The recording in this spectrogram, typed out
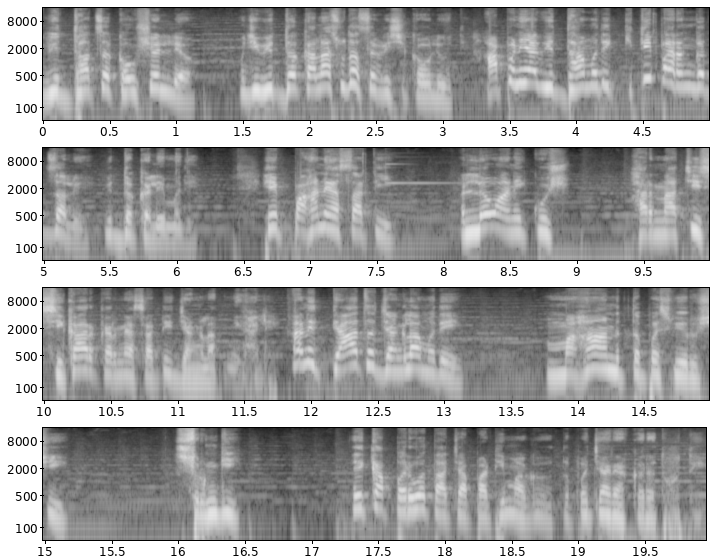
युद्धाचं कौशल्य म्हणजे युद्धकला सुद्धा सगळी शिकवली होती. आपण या युद्धामध्ये किती पारंगत झालोय युद्धकलेमध्ये हे पाहण्यासाठी लव आणि कुश हरणाची शिकार करण्यासाठी जंगलात निघाले. आणि त्याच जंगलामध्ये महान तपस्वी ऋषी शृंगी एका पर्वताच्या पाठीमागं तपचार्या करत होते.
